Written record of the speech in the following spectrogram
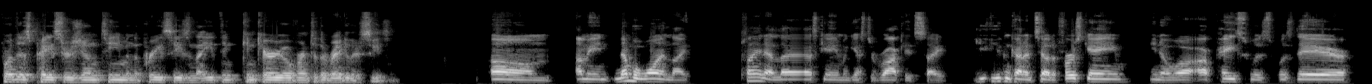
for this Pacers young team in the preseason that you think can carry over into the regular season? Um, I mean, number one, like playing that last game against the Rockets, like you, you can kind of tell the first game, you know, our, our, pace was was there.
